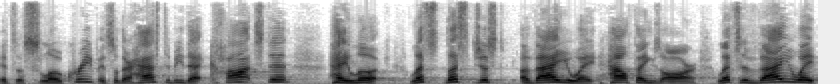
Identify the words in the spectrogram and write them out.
It's a slow creep. And so there has to be that constant, hey, look, let's, let's just evaluate how things are. Let's evaluate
